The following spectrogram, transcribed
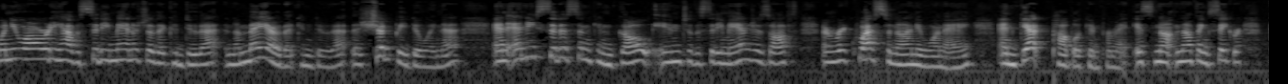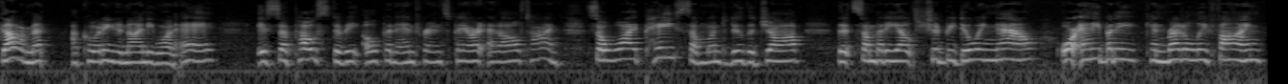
when you already have a city manager that could do that and a mayor that can do that, that should be doing that. And any citizen can go into the city manager's office and request a 91A and get public information. It's not nothing secret. Government, according to 91A, is supposed to be open and transparent at all times. So why pay someone to do the job that somebody else should be doing now or anybody can readily find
